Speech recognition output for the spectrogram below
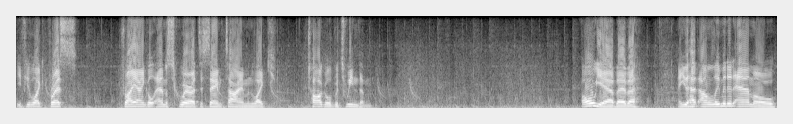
If you like press triangle and square at the same time and like toggle between them. Oh yeah, baby. And you have unlimited ammo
